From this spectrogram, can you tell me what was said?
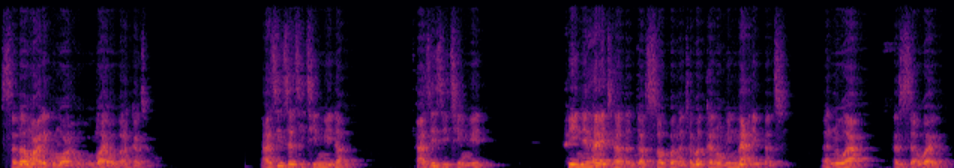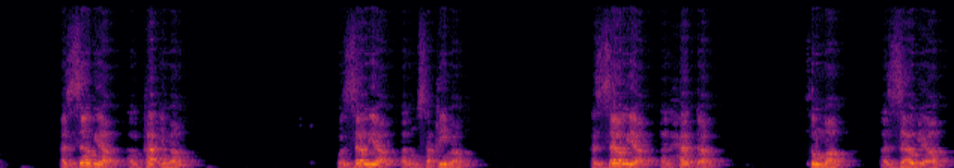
السلام عليكم ورحمة الله وبركاته. عزيزتي التلميذة عزيزي التلميذ في نهاية هذا الدرس سوف نتمكن من معرفة أنواع الزوايا. الزاوية القائمة والزاوية المستقيمة الزاوية الحادة ثم الزاوية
